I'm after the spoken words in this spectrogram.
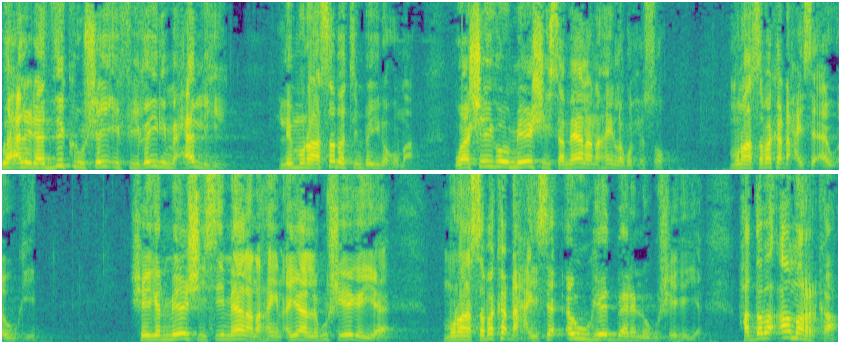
waxaa la yidhaha dikru shayi fii gayri maxalihi limunaasabatin baynahumaa waa shaygoo meeshiisa meelaan ahayn lagu xuso. Munaasabo ka dhaxaysa awgeed. Shaygan meeshiisii meelaan ahayn ayaa lagu sheegayaa munaasabo ka dhaxaysa awgeed baana loogu sheegaya haddaba amarka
